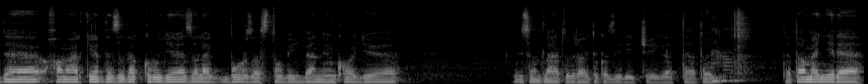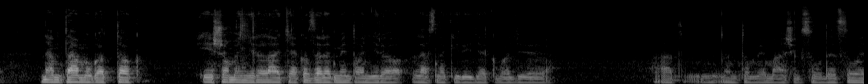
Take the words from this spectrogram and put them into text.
de ha már kérdezed, akkor ugye ez a legborzasztóbb így bennünk, hogy viszont látod rajtuk az irítséget. Tehát, hogy, tehát amennyire nem támogattak, és amennyire látják az eredményt, annyira lesznek irigyek, vagy hát nem tudom mi a másik szó, de szóval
